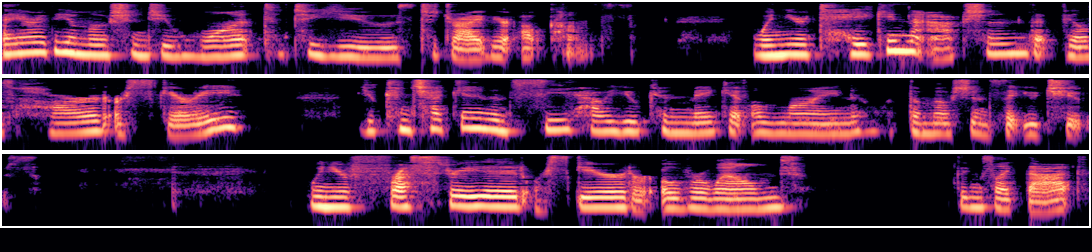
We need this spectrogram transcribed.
they are the emotions you want to use to drive your outcomes. When you're taking the action that feels hard or scary, you can check in and see how you can make it align with the emotions that you choose. When you're frustrated or scared or overwhelmed, things like that,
